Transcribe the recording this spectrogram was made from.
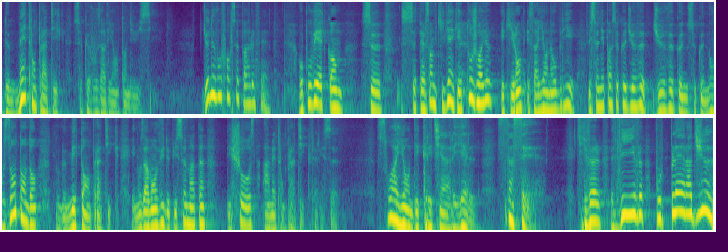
de mettre en pratique ce que vous avez entendu ici? Dieu ne vous force pas à le faire. Vous pouvez être comme ce, cette personne qui vient, qui est tout joyeux et qui rentre et ça y est, on a oublié. Mais ce n'est pas ce que Dieu veut. Dieu veut que ce que nous entendons, nous le mettons en pratique. Et nous avons vu depuis ce matin des choses à mettre en pratique, frères et sœurs. Soyons des chrétiens réels, sincères, qui veulent vivre pour plaire à Dieu.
